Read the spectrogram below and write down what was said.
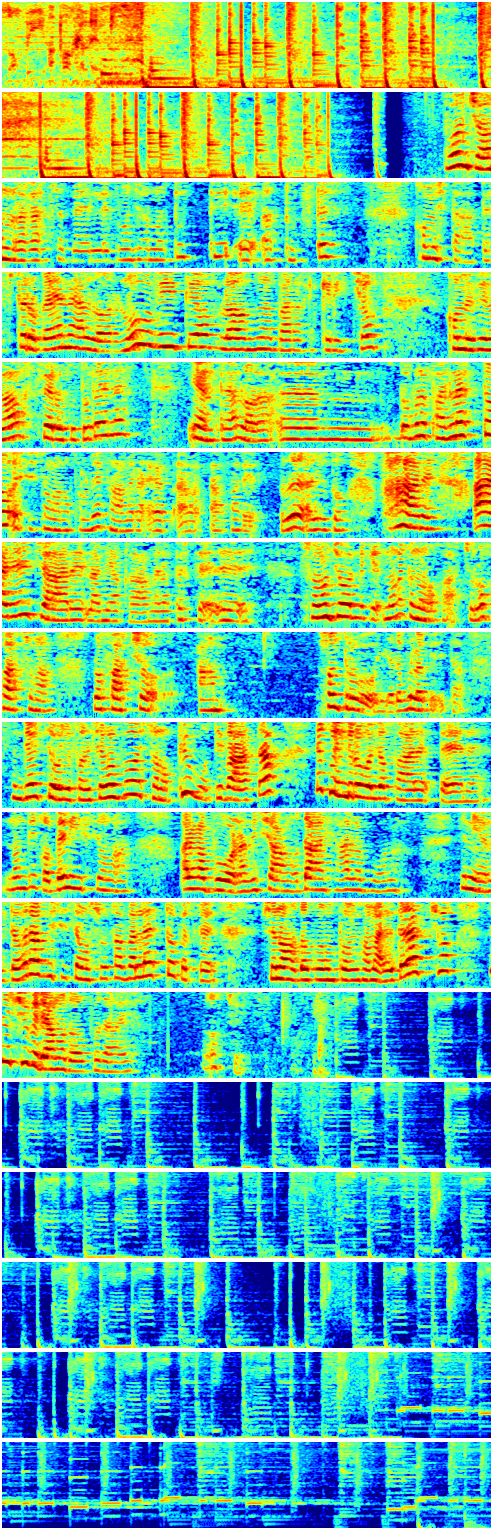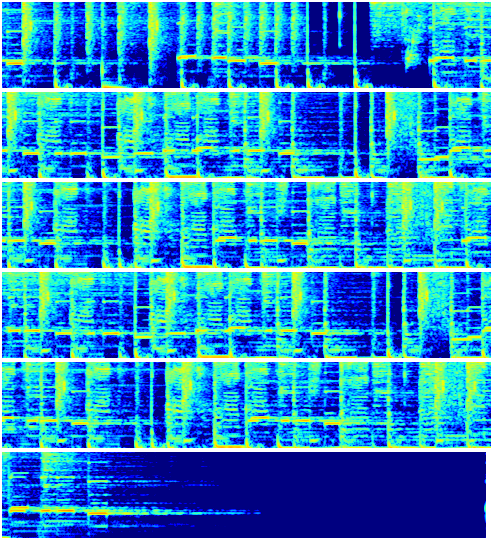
Zombie Apocalypse. Buongiorno ragazze belle, buongiorno a tutti e a tutte, come state? Spero bene, allora, nuovo video, vlog, barra chiacchiericcio, come vi va? Spero tutto bene. Niente, allora, ehm, dovrò fare letto e sistemare un po' la mia camera e a, a fare, eh, aiuto, fare, areggiare la mia camera perché eh, sono giorni che non è che non lo faccio, lo faccio ma lo faccio a controvoglia, dopo la verità. Quindi oggi voglio fare insieme a voi, sono più motivata e quindi lo voglio fare bene. Non dico benissimo, ma alla buona, diciamo, dai, alla buona. E niente, ora vi sistemo sul cavalletto perché sennò dopo un po' mi fa male il braccio e ci vediamo dopo, dai. Ok.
